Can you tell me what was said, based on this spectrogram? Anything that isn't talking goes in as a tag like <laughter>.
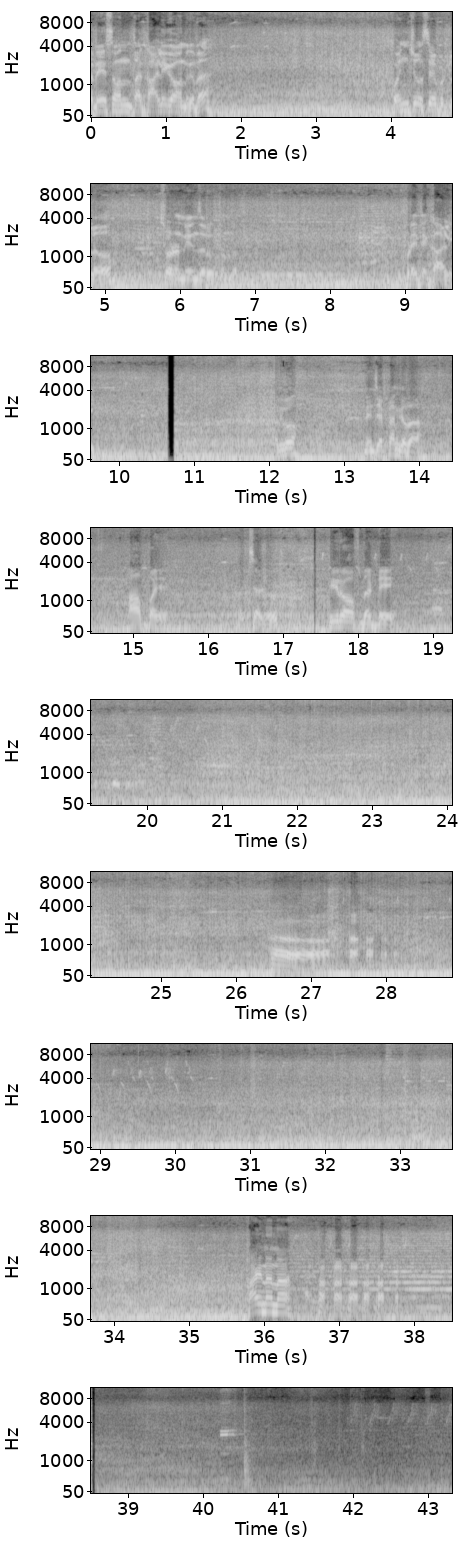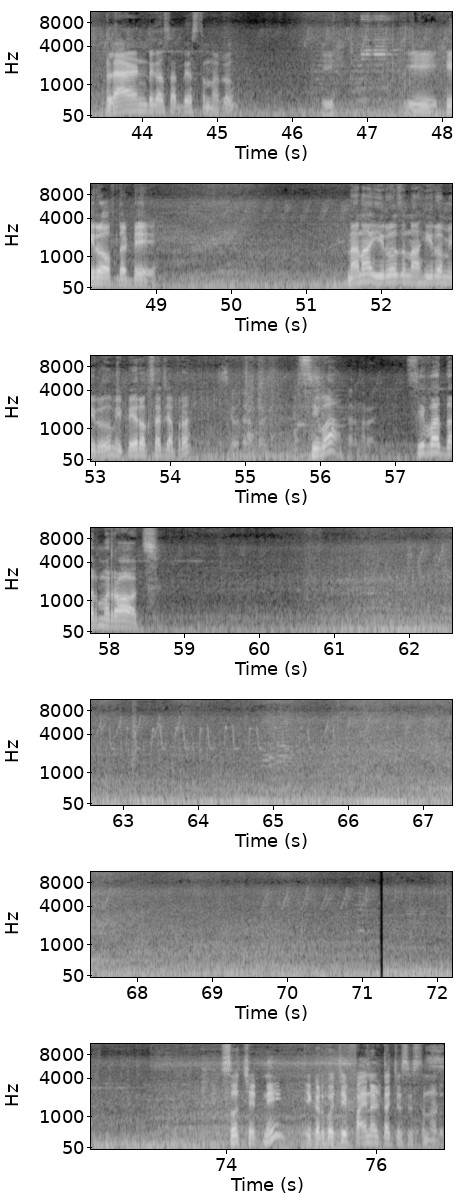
ప్రదేశం అంతా ఖాళీగా ఉంది కదా? కొంచెం సేపట్లో చూడండి ఏం జరుగుతుందో. ఇప్పుడైతే ఖాళీ. అదిగో నేను చెప్పాను కదా ఆ అబ్బాయి వచ్చాడు. Hero of the day. Hi నాన్న ప్లాండ్గా సర్దేస్తున్నారు. ఈ ఈ హీరో ఆఫ్ ద డే. నానా ఈరోజు నా హీరో మీరు మీ పేరు ఒకసారి చెప్పరా? శివధర్మరాజు సార్. శివ? ధర్మరాజు. శివ ధర్మరాజ్ సో చట్నీ ఇక్కడికి వచ్చి ఫైనల్ టచెస్ ఇస్తున్నాడు.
